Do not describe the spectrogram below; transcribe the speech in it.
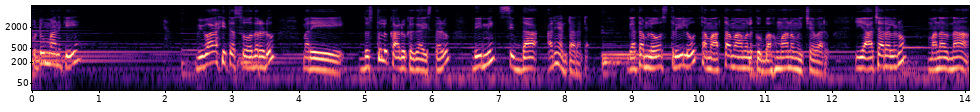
కుటుంబానికి వివాహిత సోదరుడు మరి దుస్తులు కానుకగా ఇస్తాడు. దీన్ని సిద్ధ అని అంటారట. గతంలో స్త్రీలు తమ అత్తమామలకు బహుమానం ఇచ్చేవారు. ఈ ఆచారాలను మననా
